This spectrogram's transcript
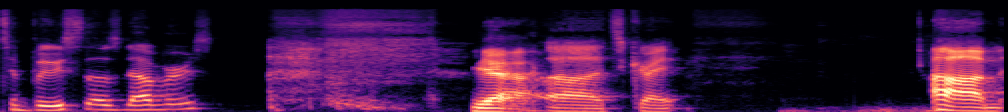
to boost those numbers. Yeah. Uh, it's great. Um,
